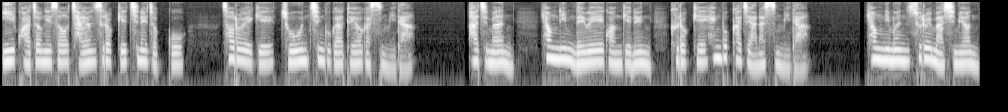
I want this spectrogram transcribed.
이 과정에서 자연스럽게 친해졌고 서로에게 좋은 친구가 되어 갔습니다. 하지만 형님 내외의 관계는 그렇게 행복하지 않았습니다. 형님은 술을 마시면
